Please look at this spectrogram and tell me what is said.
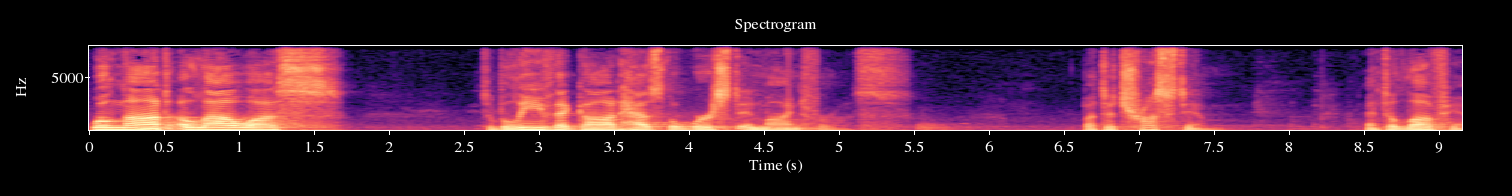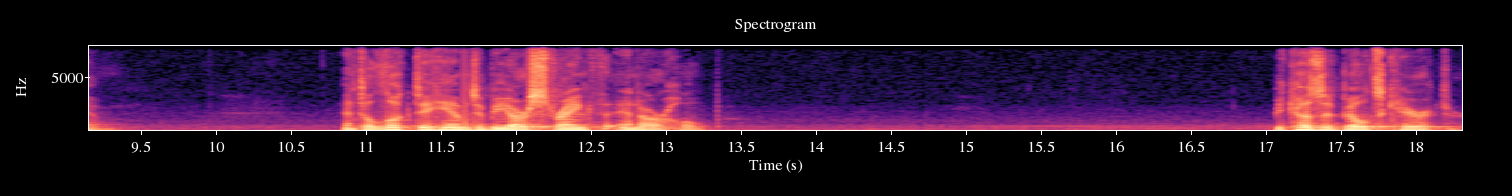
will not allow us to believe that God has the worst in mind for us, but to trust Him and to love Him and to look to Him to be our strength and our hope. Because it builds character.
